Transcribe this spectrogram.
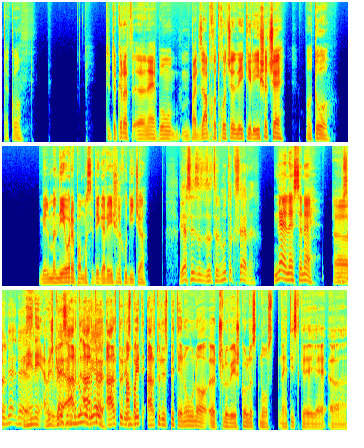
Tako. Tudi takrat, eh, ne, bomo pač zapad hoče nekaj rešiti, če bomo to imeli manevre, pa bomo se tega rešili hudiča. Ja, se za, za trenutek vse. Ne? Ne, ne, se ne. Mislim, ne, ne, Ne, ne, veš kaj, Art, manever Artur, je. Artur, je Ampak- spet, Artur je spet eno uno eh, človeško lastnost, ne tisto, ki je, uh,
